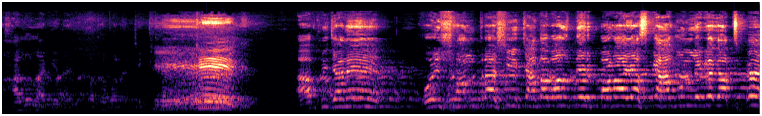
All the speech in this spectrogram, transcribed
ভালো লাগে না কথা বলা ঠিক ঠিক। আপনি জানেন ওই সন্ত্রাসী চাঁদাবাজদের পাড়ায় আজকে আগুন লেগে যাচ্ছে।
